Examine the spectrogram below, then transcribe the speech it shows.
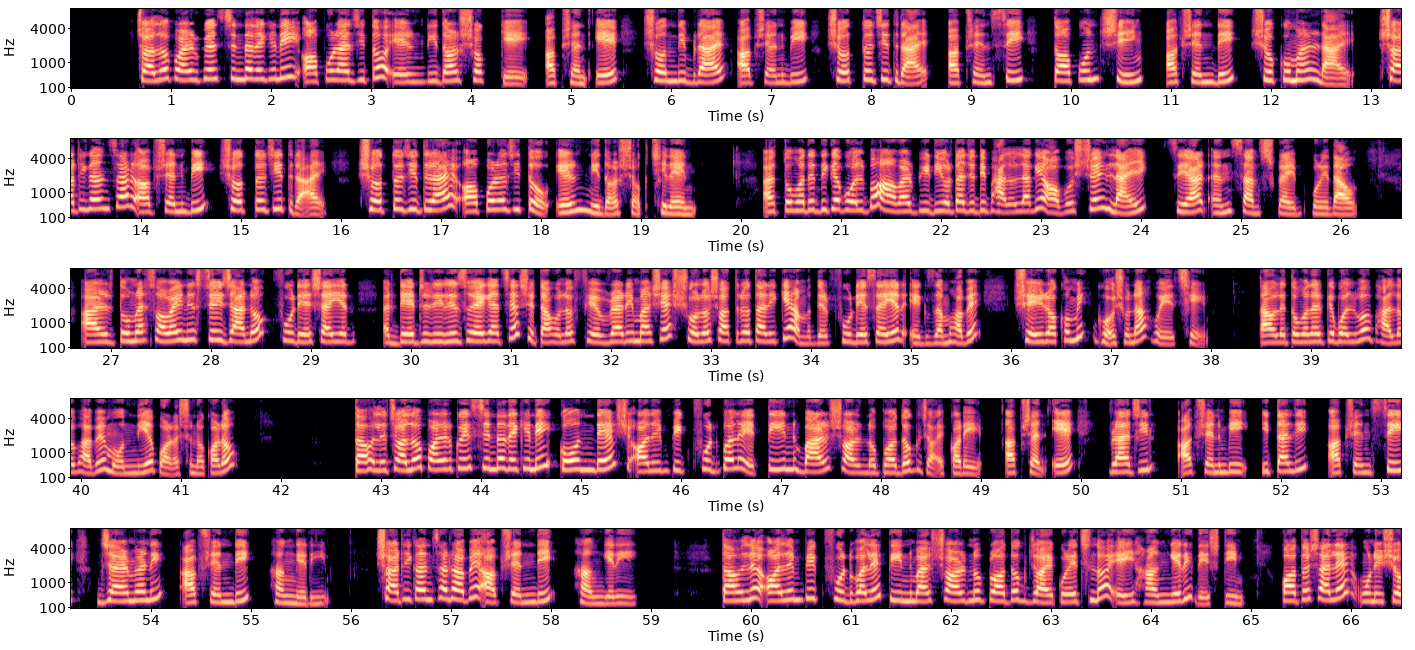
চলো পরের কোয়েশ্চেনটা দেখে নেই। অপরাজিত এর নিদর্শক কে? Option A Sandip Ray. Option B Satyajit Ray. Option C Tapan Singh. Option D Sukumar Ray. সঠিক answer option B Satyajit Ray. Satyajit Ray Aparajito এর নিদর্শক ছিলেন। আর তোমাদের দিকে বলব, আমার ভিডিওটা যদি ভালো লাগে, অবশ্যই লাইক শেয়ার অ্যান্ড সাবস্ক্রাইব করে দাও। আর তোমরা সবাই নিশ্চয়ই জানো ফুড এসআই এর ডেট রিলিজ হয়ে গেছে, সেটা হলো ফেব্রুয়ারি মাসে ষোলো সতেরো তারিখে আমাদের ফুড এসআই এর এক্সাম হবে, সেই রকমই ঘোষণা হয়েছে। তাহলে তোমাদেরকে বলব, ভালোভাবে মন দিয়ে পড়াশোনা করো। তাহলে চলো, পরের কোয়েশ্চেনটা দেখে নিই। কোন দেশ অলিম্পিক ফুটবলে তিনবার স্বর্ণপদক জয় করে? Option A Brazil option B Italy option C Germany option D Hungary সঠিক আনসার হবে অপশন ডি হাঙ্গেরি তাহলে অলিম্পিক ফুটবলে তিনবার স্বর্ণ পদক জয় করেছিল এই হাঙ্গেরি দেশটি। কত সালে? উনিশশো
